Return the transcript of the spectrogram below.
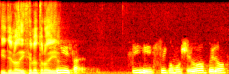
Y te lo dije el otro día. Sí, sé cómo llegó, pero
